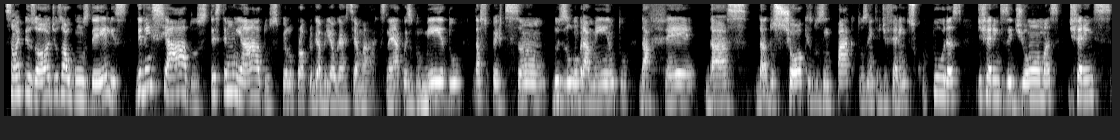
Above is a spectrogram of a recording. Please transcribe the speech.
são episódios, alguns deles, vivenciados, testemunhados pelo próprio Gabriel Garcia Marques né? A coisa do medo, da superstição, do deslumbramento, da fé, das, da, dos choques, dos impactos entre diferentes culturas, diferentes idiomas, diferentes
